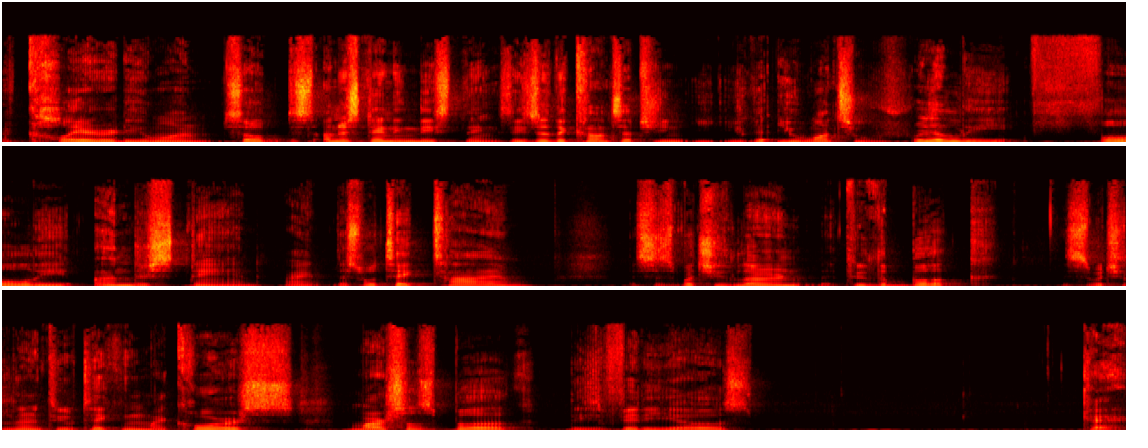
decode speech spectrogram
a clarity one. So just understanding these things. These are the concepts you you you want to really fully understand, right? This will take time. This is what you learn through the book. This is what you learn through taking my course, Marshall's book, these videos. Okay.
